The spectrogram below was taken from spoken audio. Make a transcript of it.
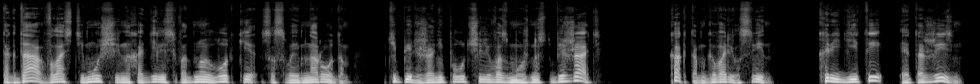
Тогда власть имущие находились в одной лодке со своим народом. Теперь же они получили возможность бежать. Как там говорил Свин? Кредиты — это жизнь.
